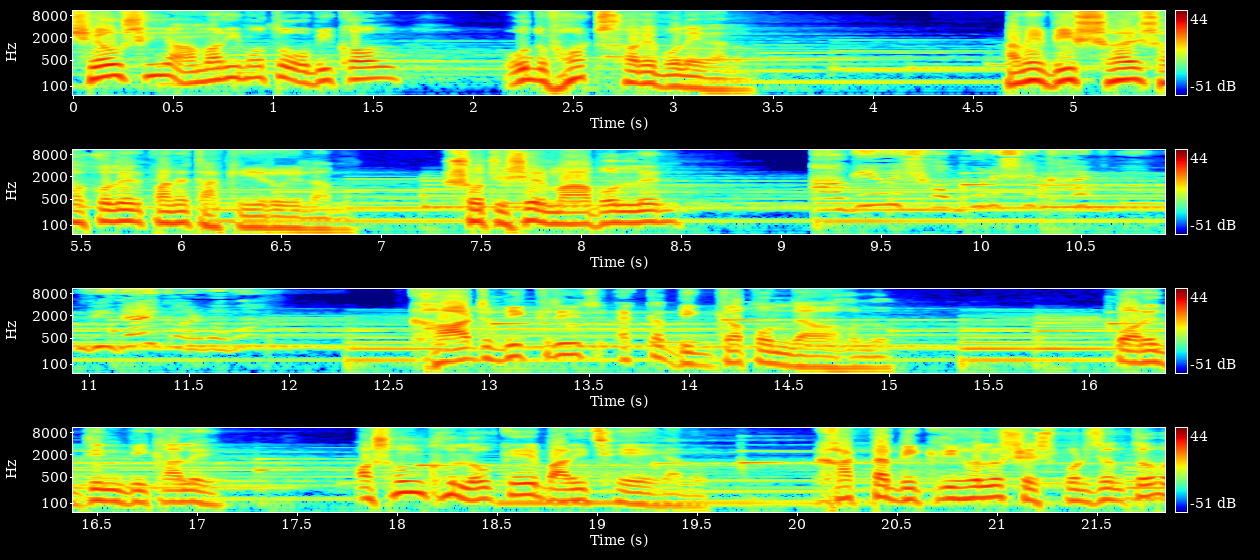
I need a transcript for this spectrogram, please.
সেও সেই আমারই মতো অবিকল উদ্ভট স্বরে বলে গেল আমি বিস্ময়ে সকলের পানে তাকিয়ে রইলাম। সতীশের মা বললেন আগে ওই সর্বনেশের খাট বিদায় কর বাবা। খাট বিক্রির একটা বিজ্ঞাপন দেওয়া হলো। পরের দিন বিকালে অসংখ্য লোকে বাড়ি ছেয়ে গেল। খাটটা বিক্রি হলো শেষ পর্যন্ত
